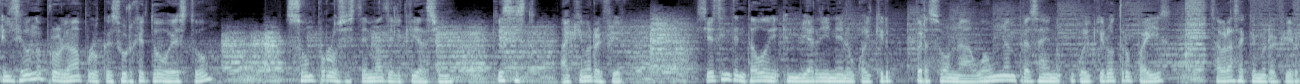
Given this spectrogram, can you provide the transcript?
El segundo problema por lo que surge todo esto son por los sistemas de liquidación. ¿Qué es esto? ¿A qué me refiero? Si has intentado enviar dinero a cualquier persona o a una empresa en cualquier otro país, sabrás a qué me refiero.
